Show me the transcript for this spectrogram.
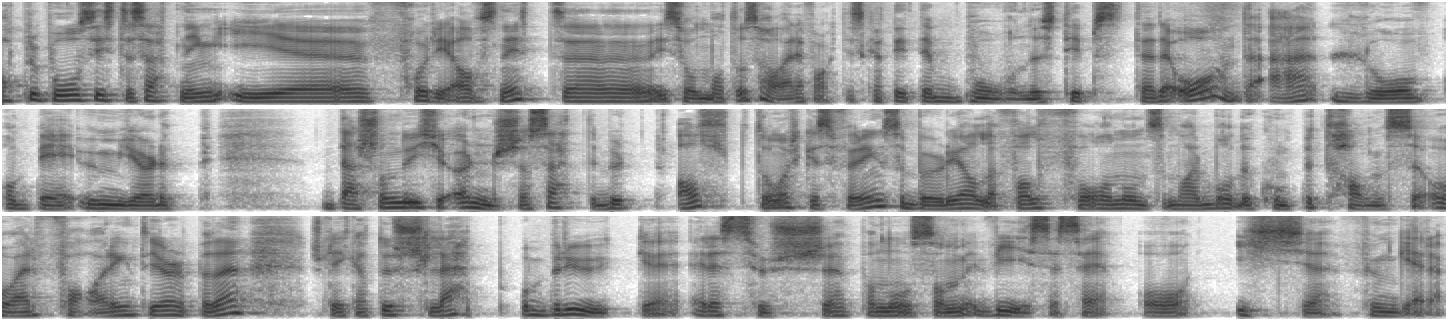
Apropos siste setning i eh, forrige avsnitt. Eh, I så måte så har jeg faktisk et lite bonustips til det òg. Det er lov å be om hjelp. Dersom du ikke ønsker å sette bort alt av markedsføring, så bør du i alle fall få noen som har både kompetanse og erfaring til å hjelpe deg, slik at du slipper å bruke ressurser på noe som viser seg å ikke fungere.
